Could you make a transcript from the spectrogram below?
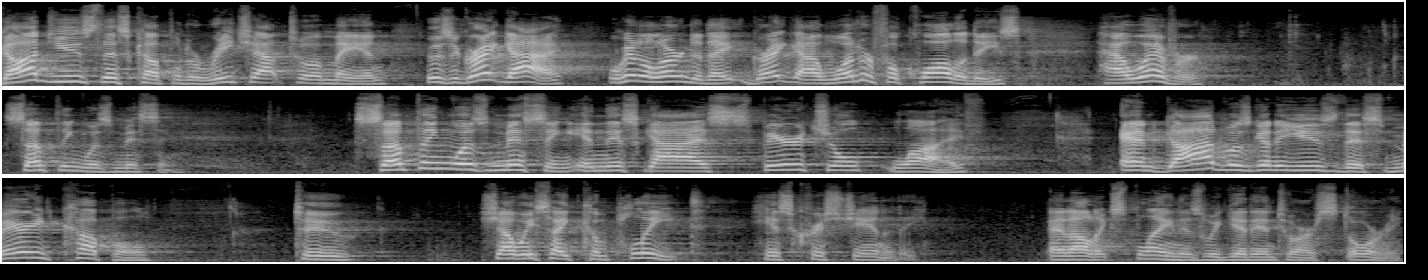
God used this couple to reach out to a man who was a great guy. We're going to learn today, great guy, wonderful qualities. However, something was missing. Something was missing in this guy's spiritual life, and God was going to use this married couple to, shall we say, complete his Christianity. And I'll explain as we get into our story.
